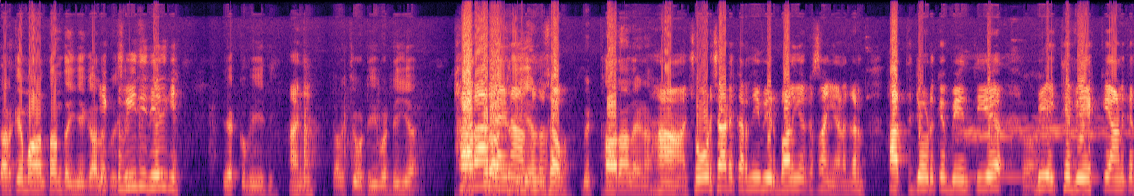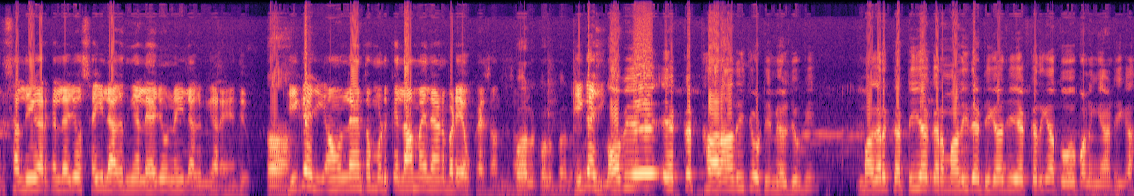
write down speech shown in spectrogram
ਕਰਕੇ ਮਾਨਤਾਂ ਦਈਏ ਗੱਲ ਕੋਈ 20 ਦੀ ਦੇ ਦੇਗੇ ਇੱਕ 20 ਦੀ। ਹਾਂਜੀ। ਚਲ ਝੋਟੀ ਵੱਡੀ ਆ। 18 ਹੱਥ ਰੱਖ ਲੈਣਾ ਸੰਧੂ ਨਾ। ਸਾਹਿਬ। ਵੀ 18 ਲੈਣਾ। ਹਾਂ ਛੋੜ ਛਾੜ ਕਰਨੀ ਵੀਰ ਬਾਲੀਆਂ ਕਸਾਈਆਂ ਲੱਗਣ। ਹੱਥ ਜੋੜ ਕੇ ਬੇਨਤੀ ਹੈ। ਵੀ ਇੱਥੇ ਵੇਖ ਕੇ ਆਣ ਕੇ ਤਸੱਲੀ ਕਰਕੇ ਲੈ ਜਾਓ ਸਹੀ ਲੱਗਦੀਆਂ ਲੈ ਜਾਓ ਨਹੀਂ ਲੱਗਦੀਆਂ ਰਹਿਣ ਦਿਓ। ਹਾਂ। ਠੀਕ ਹੈ ਜੀ? ਆਨਲਾਈਨ ਤੋਂ ਮੁੜ ਕੇ ਲਾਮਾ ਲੈਣ ਬੜੇ ਔਖੇ ਸੰਧੂ ਸਾਹਿਬ। ਬਿਲਕੁਲ ਬਿਲਕੁਲ। ਠੀਕ ਹੈ ਜੀ? ਲਓ ਵੀ ਇਹ ਇੱਕ 18 ਦੀ ਝੋਟੀ ਮਿਲ ਜੂਗੀ। ਮਗਰ ਕੱਟੀ ਆ ਕਰਮ ਵਾਲੀ ਤੇ ਠੀਕ ਆ ਜੀ? ਇੱਕ ਦੀਆਂ ਦੋ ਬਣੀਆਂ ਠੀਕ ਆ?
